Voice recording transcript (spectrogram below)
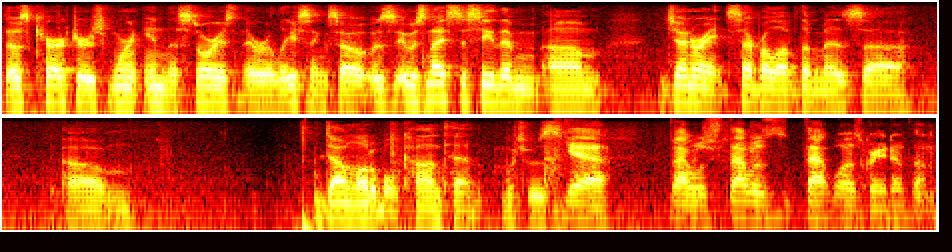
those characters weren't in the stories they're releasing. So it was it was nice to see them um, generate several of them as uh, um, downloadable content, which was yeah, that was that was that was great of them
